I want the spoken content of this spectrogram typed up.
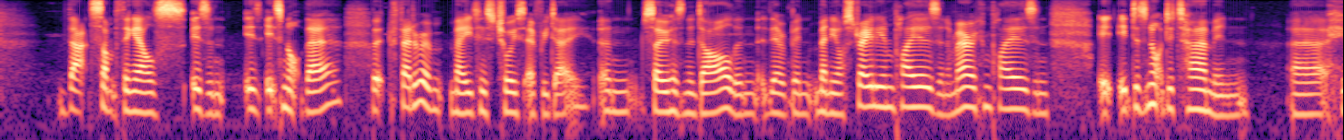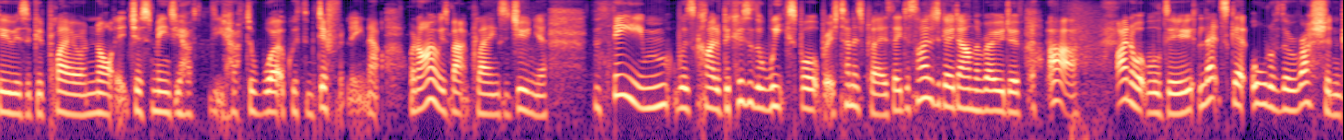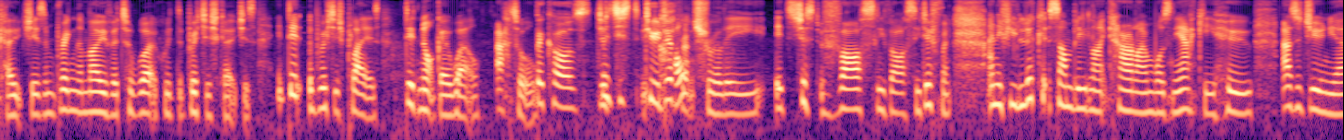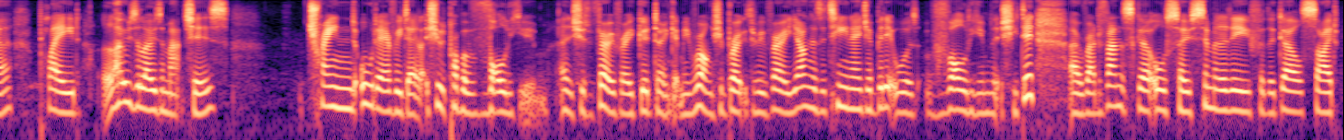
that something else isn't is it's not there. But Federer made his choice every day, and so has Nadal, and there have been many Australian players and American players, and it, it does not determine uh, who is a good player or not. It just means you have you have to work with them differently. Now, when I was back playing as a junior, the theme was kind of because of the weak sport British tennis players, they decided to go down the road of ah. I know what we'll do. Let's get all of the Russian coaches and bring them over to work with the British coaches. It did. The British players did not go well at all because just, just too different. culturally it's just vastly vastly different and if you look at somebody like caroline wozniacki who as a junior played loads and loads of matches trained all day every day like she was proper volume and she was very very good don't get me wrong she broke through very young as a teenager but it was volume that she did uh, radwanska also similarly for the girls side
